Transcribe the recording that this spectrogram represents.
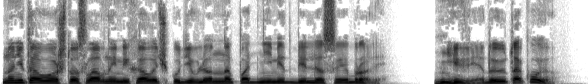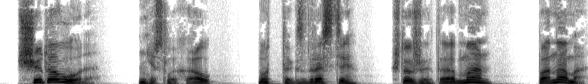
но не того, что славный Михалыч удивленно поднимет белесые брови. «Не ведаю такую. Счетовода. Не слыхал. Вот так здрасте. Что же это, обман? Панама?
